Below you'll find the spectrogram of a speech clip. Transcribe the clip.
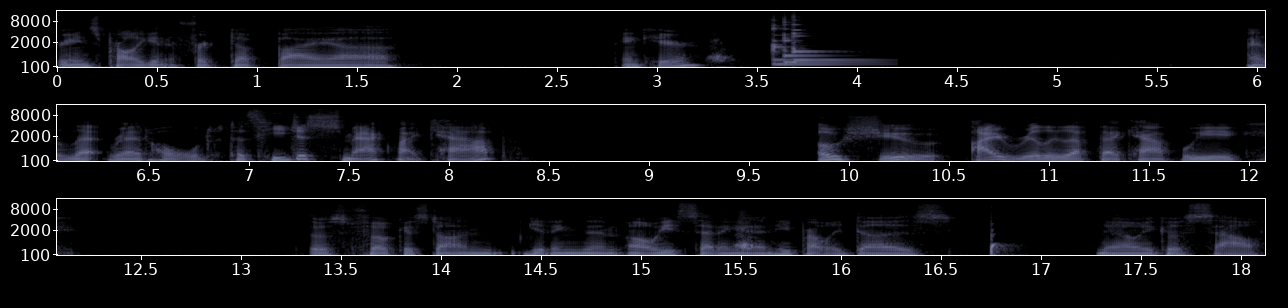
Green's probably getting fricked up by uh, Pink here. I let red hold. Does he just smack my cap? Oh shoot. I really left that cap weak. Was focused on getting them. Oh, he's setting in. He probably does. No, he goes south.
